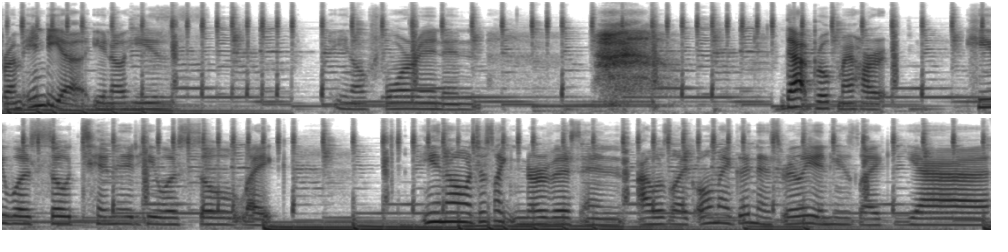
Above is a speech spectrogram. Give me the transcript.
from India. You know, he's, you know, foreign and that broke my heart. He was so timid. He was so like you know, just like nervous and I was like, "Oh my goodness, really?" And he's like, "Yeah."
